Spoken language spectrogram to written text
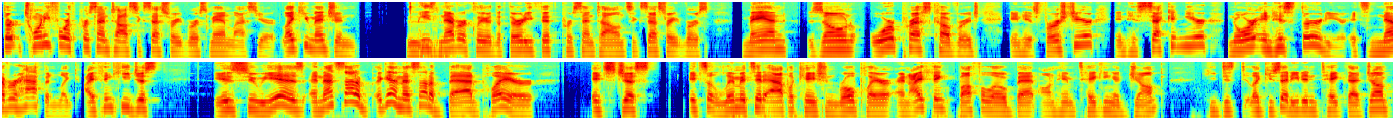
thir- 24th percentile success rate versus man last year. Like you mentioned, he's hmm. never cleared the 35th percentile in success rate versus man, zone, or press coverage in his first year, in his second year, nor in his third year. It's never happened. Like, I think he just is who he is. And that's not a, again, that's not a bad player. It's just, it's a limited application role player. And I think Buffalo bet on him taking a jump. He just, like you said, he didn't take that jump.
